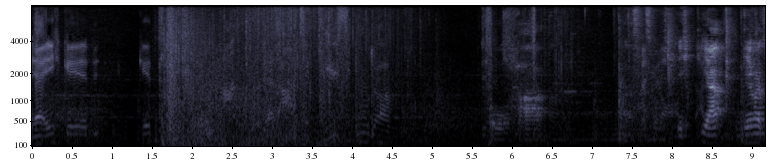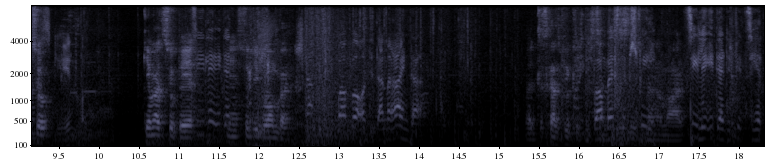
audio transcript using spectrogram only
Ja, ich gehe. Geht. Der alte Gießbruder. Oha. Das weiß man nicht. Ich, ja, geh mal zu. Geh mal zu B. Nimmst du die Bombe. Die Bombe und dann rein da. Das kann wirklich nicht. Die Bombe ist im Spiel. Ziele identifiziert.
